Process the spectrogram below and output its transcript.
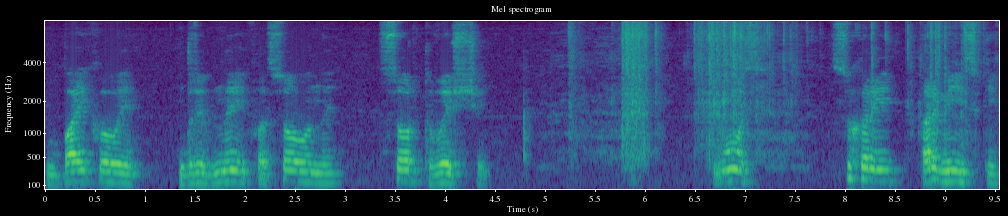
байковий, дрібний, фасований, сорт вищий. Ну, Ось сухарі, армійські,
